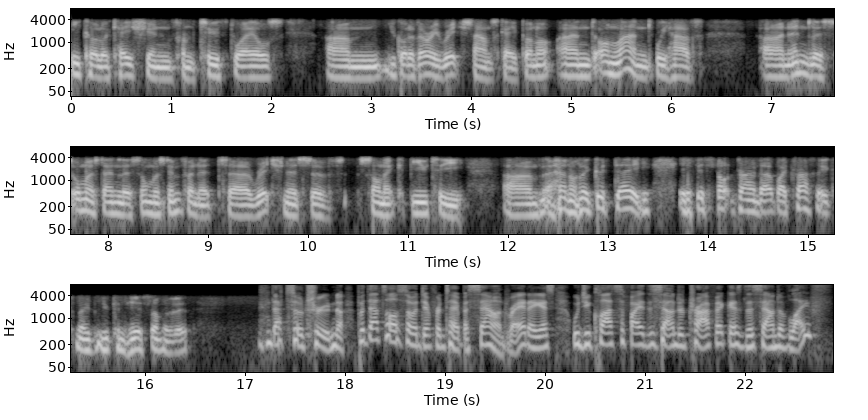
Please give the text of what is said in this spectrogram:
echolocation from toothed whales. Um, you've got a very rich soundscape, and, and on land we have an endless, almost endless, almost infinite uh, richness of sonic beauty. Um, and on a good day, if it's not drowned out by traffic, maybe you can hear some of it. That's so true. No, but that's also a different type of sound, right? I guess. Would you classify the sound of traffic as the sound of life?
